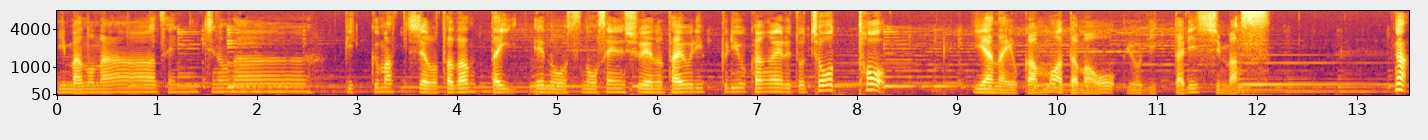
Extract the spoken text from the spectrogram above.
今のな全日のな。ビッグマッチでの他団体へのその選手への頼りっぷりを考えるとちょっと嫌な予感も頭をよぎったりします。が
